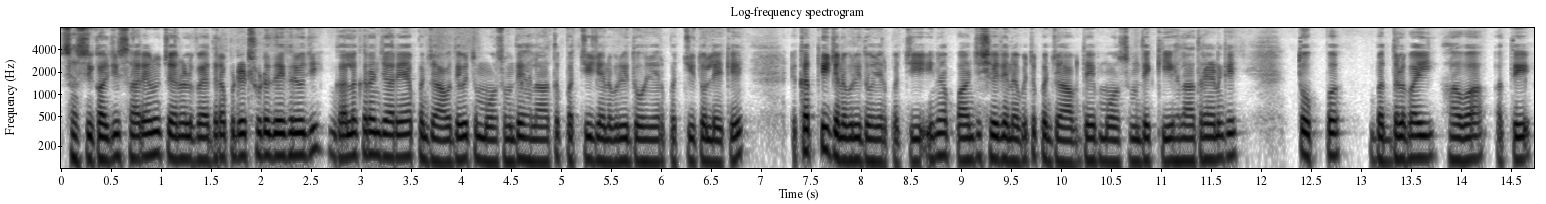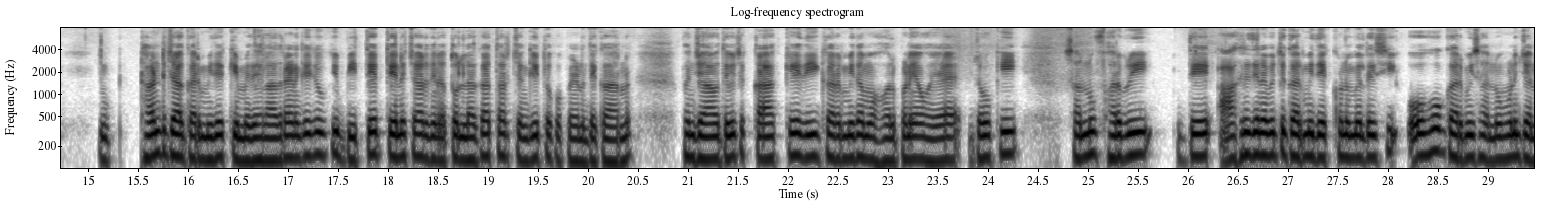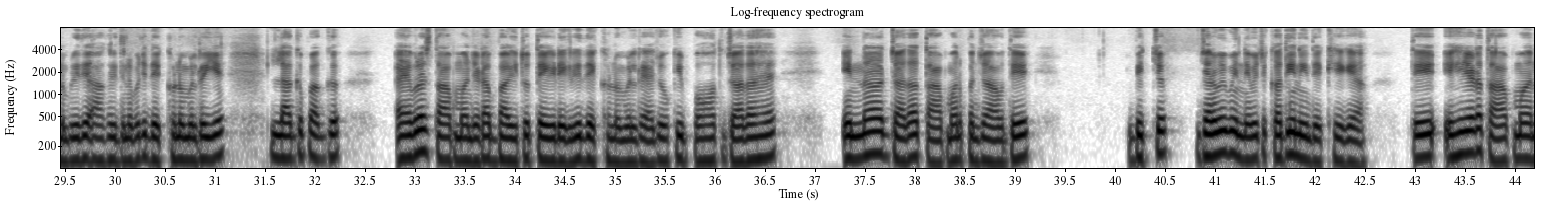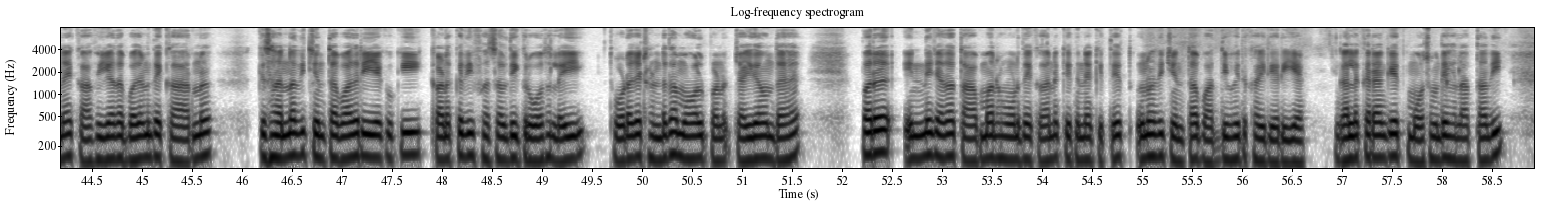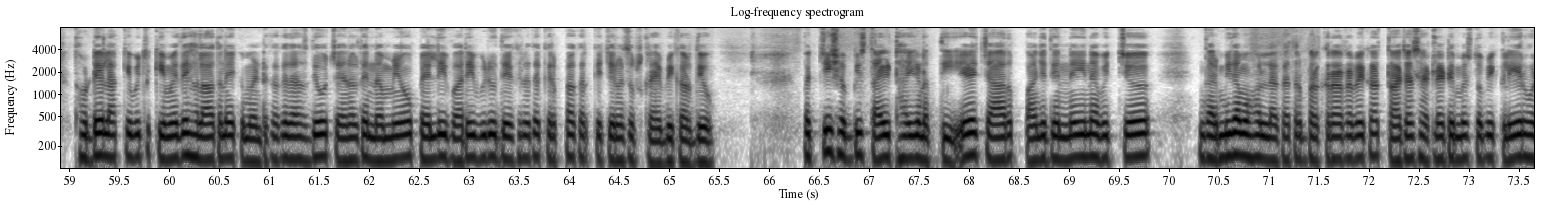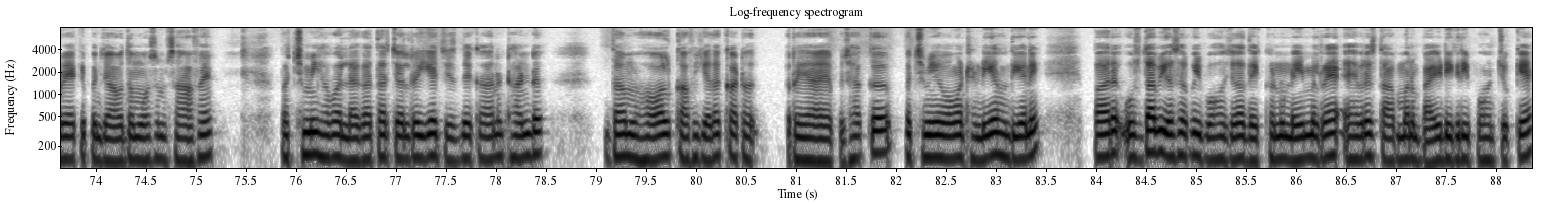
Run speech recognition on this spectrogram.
ਸਤਿ ਸ਼੍ਰੀ ਅਕਾਲ ਜੀ, ਸਾਰਿਆਂ ਨੂੰ ਚੈਨਲ ਵੈਦਰ ਅਪਡੇਟ ਛੋਟੇ ਦੇਖ ਰਹੇ ਹੋ ਜੀ। ਗੱਲ ਕਰਨ ਜਾ ਰਹੇ ਹਾਂ ਪੰਜਾਬ ਦੇ ਵਿੱਚ ਮੌਸਮ ਦੇ ਹਾਲਾਤ 25 ਜਨਵਰੀ 2025 ਤੋਂ ਲੈ ਕੇ 31 ਜਨਵਰੀ 2025 ਇਹਨਾਂ 5-6 ਦਿਨਾਂ ਵਿੱਚ ਪੰਜਾਬ ਦੇ ਮੌਸਮ ਦੇ ਕੀ ਹਾਲਾਤ ਰਹਿਣਗੇ? ਧੁੱਪ, ਬੱਦਲਬਾਈ, ਹਵਾ ਅਤੇ ਠੰਡ ਜਾਂ ਗਰਮੀ ਦੇ ਕਿਵੇਂ ਦੇ ਹਾਲਾਤ ਰਹਿਣਗੇ? ਕਿਉਂਕਿ ਬੀਤੇ 3-4 ਦਿਨਾਂ ਤੋਂ ਲਗਾਤਾਰ ਚੰਗੀ ਧੁੱਪ ਪੈਣ ਦੇ ਕਾਰਨ ਪੰਜਾਬ ਦੇ ਵਿੱਚ ਕੜਾਕੇ ਦੀ ਗਰਮੀ ਦਾ ਮਾਹੌਲ ਬਣਿਆ ਹੋਇਆ ਹੈ, ਜੋ ਕਿ ਸਾਨੂੰ ਫਰਵਰੀ ਦੇ ਆਖਰੀ ਦਿਨਾਂ ਵਿੱਚ ਗਰਮੀ ਦੇਖਣ ਨੂੰ ਮਿਲ ਰਹੀ ਸੀ। ਉਹ ਗਰਮੀ ਸਾਨੂੰ ਹੁਣ ਜਨਵਰੀ ਦੇ ਆਖਰੀ ਦਿਨਾਂ ਵਿੱਚ ਦੇਖਣ ਨੂੰ ਮਿਲ ਰਹੀ ਹੈ। ਲਗਭਗ ਐਵਰੇਜ ਤਾਪਮਾਨ ਜਿਹੜਾ ਬਾਈ ਤੋਂ ਤੇਈ ਡਿਗਰੀ ਦੇਖਣ ਨੂੰ ਮਿਲ ਰਿਹਾ ਜੋ ਕਿ ਬਹੁਤ ਜ਼ਿਆਦਾ ਹੈ। ਇੰਨਾ ਜ਼ਿਆਦਾ ਤਾਪਮਾਨ ਪੰਜਾਬ ਦੇ ਵਿੱਚ ਜਨਵਰੀ ਮਹੀਨੇ ਵਿੱਚ ਕਦੀ ਨਹੀਂ ਦੇਖਿਆ ਗਿਆ। ਅਤੇ ਇਹ ਜਿਹੜਾ ਤਾਪਮਾਨ ਹੈ, ਕਾਫੀ ਜ਼ਿਆਦਾ ਵਧਣ ਦੇ ਕਾਰਨ ਕਿਸਾਨਾਂ ਦੀ ਚਿੰਤਾ ਵੱਧ ਰਹੀ ਹੈ, ਕਿਉਂਕਿ ਕਣਕ ਦੀ ਫਸਲ ਦੀ ਗਰੋਥ ਲਈ ਥੋੜ੍ਹਾ ਜਿਹਾ ਠੰਡ ਦਾ ਮਾਹੌਲ ਬਣ ਚਾਹੀਦਾ ਹੁੰਦਾ ਹੈ। ਪਰ ਇੰਨੇ ਜ਼ਿਆਦਾ ਤਾਪਮਾਨ ਹੋਣ ਦੇ ਕਾਰਨ ਕਿਤੇ ਨਾ ਕਿਤੇ ਉਹਨਾਂ ਦੀ ਚਿੰਤਾ ਵੱਧਦੀ ਹੋਈ ਦਿਖਾਈ ਦੇ ਰਹੀ ਹੈ। ਗੱਲ ਕਰਾਂਗੇ ਮੌਸਮ ਦੇ ਹਾਲਾਤਾਂ ਦੀ। ਤੁਹਾਡੇ ਇਲਾਕੇ ਵਿੱਚ ਕਿਵੇਂ ਦੇ ਹਾਲਾਤ ਨੇ ਕਮੈਂਟ ਕਰਕੇ ਦੱਸ ਦਿਓ। ਚੈਨਲ ਤੇ ਨਵੇਂ ਹੋ, ਪਹਿਲੀ ਵਾਰੀ ਵੀਡੀਓ ਦੇਖ ਰਹੇ ਹੋ ਤਾਂ ਕਿਰਪਾ ਕਰਕੇ ਚੈਨਲ ਸਬਸਕ੍ਰਾਈਬ ਵੀ ਕਰ ਦਿਓ। 25 26 27 28 29 ਇਹ 4-5 ਦਿਨ ਨੇ। ਇਹਨਾਂ ਵਿੱਚ ਗਰਮੀ ਦਾ ਮਾਹੌਲ ਲਗਾਤਾਰ ਬਰਕਰਾਰ ਰਹੇਗਾ। ਤਾਜ਼ਾ ਸੈਟਲਾਈਟ ਇਮੇਜ ਤੋਂ ਵੀ ਕਲੀਅਰ ਹੋ ਰਿਹਾ ਕਿ ਪੰਜਾਬ ਦਾ ਮੌਸਮ ਸਾਫ਼ ਹੈ। ਪੱਛਮੀ ਹਵਾ ਲਗਾਤਾਰ ਚੱਲ ਰਹੀ ਹੈ, ਜਿਸ ਦੇ ਕਾਰਨ ਠੰਡ ਦਾ ਮਾਹੌਲ ਕਾਫੀ ਜ਼ਿਆਦਾ ਘਟ ਰਿਹਾ ਹੈ, ਬੇਸ਼ੱਕ ਪੱਛਮੀ ਹਵਾਵਾਂ ਠੰਡੀਆਂ ਹੁੰਦੀਆਂ ਨੇ, ਪਰ ਉਸ ਦਾ ਵੀ ਅਸਰ ਕੋਈ ਬਹੁਤ ਜ਼ਿਆਦਾ ਦੇਖਣ ਨੂੰ ਨਹੀਂ ਮਿਲ ਰਿਹਾ। ਐਵਰੇਜ ਤਾਪਮਾਨ 22 ਡਿਗਰੀ ਪਹੁੰਚ ਚੁੱਕਿਆ ਹੈ।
